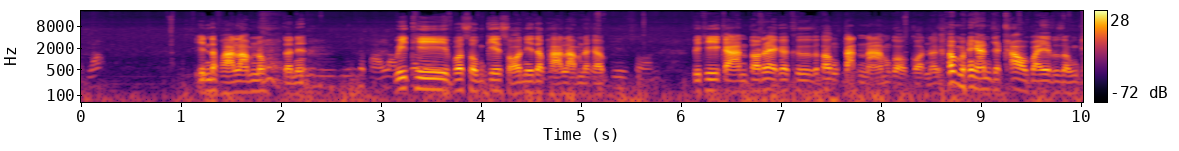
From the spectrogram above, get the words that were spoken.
กแล้ว อินทผลัมเนาะตอนนี้อินทผลัมวิธีผสมเกสรอินทผลัมนะครับ เกสรวิธีการตอนแรกก็คือก็ต้องตัดหน้ำก่อนก่อนนะครับ ไม่งั้นจะเข้าไปผสมเก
